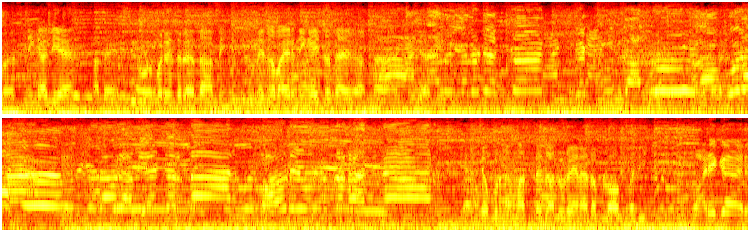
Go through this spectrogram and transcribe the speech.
बस निघाली आहे. आता एस सी रोड पर्यंत आता आम्ही. पुण्याच्या बाहेर निघायचंच आहे आता ऍक्च्युली यांच्या पूर्ण मस्त चालू राहील आता ब्लॉगमध्ये Wadekar.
